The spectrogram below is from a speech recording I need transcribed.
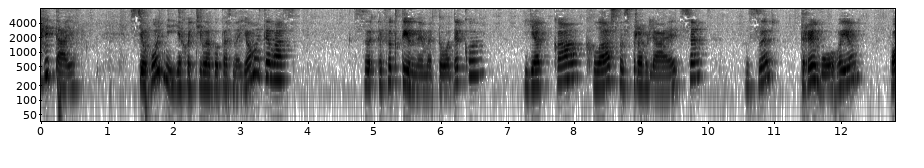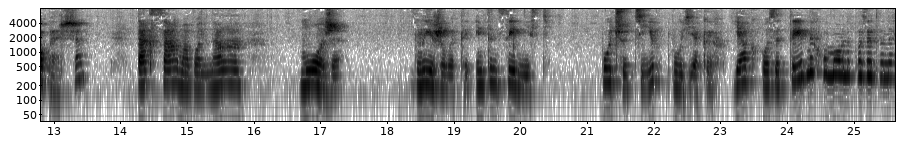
Вітаю! Сьогодні я хотіла би познайомити вас з ефективною методикою, яка класно справляється з тривогою. По-перше, так само вона може знижувати інтенсивність почуттів будь-яких, як позитивних, умовно позитивних,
